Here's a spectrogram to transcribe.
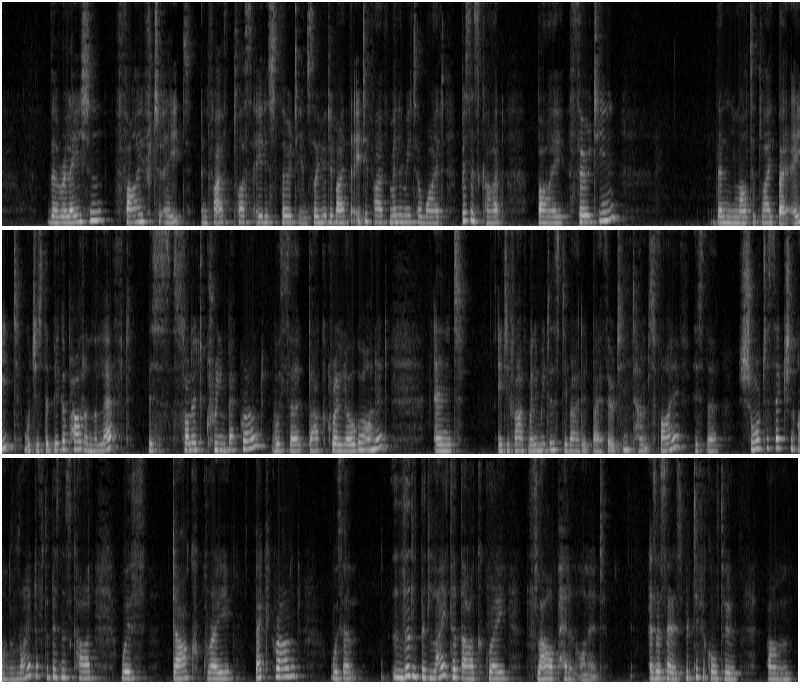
the relation 5 to 8 and 5 plus 8 is 13 so you divide the 85 millimeter wide business card by 13 then you multiply it by 8 which is the bigger part on the left this is solid cream background with the dark gray logo on it and 85 millimeters divided by 13 times 5 is the shorter section on the right of the business card with dark gray background with a little bit lighter dark grey flower pattern on it. As I said, it's a bit difficult to um,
